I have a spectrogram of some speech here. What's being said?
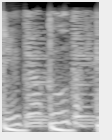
sin preocupación.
